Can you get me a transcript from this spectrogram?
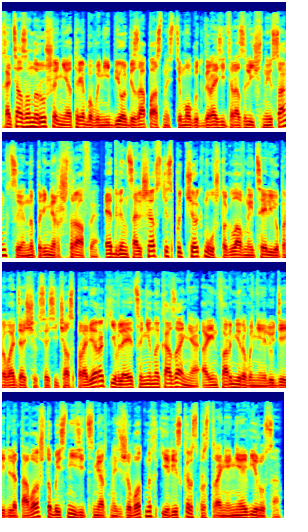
Хотя за нарушение требований биобезопасности могут грозить различные санкции, например, штрафы, Эдвин Сальшевскис подчеркнул, что главной целью проводящихся сейчас проверок является не наказание, а информирование людей для того, чтобы снизить смертность животных и риск распространения вируса.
